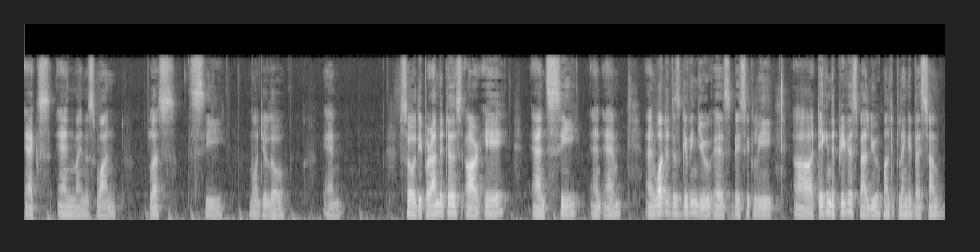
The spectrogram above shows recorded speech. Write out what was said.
x n minus 1 plus c modulo n. So the parameters are a and c and m and what it is giving you is basically uh, taking the previous value multiplying it by some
